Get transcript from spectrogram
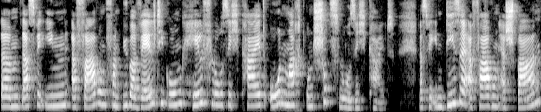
ähm, dass wir ihnen Erfahrung von Überwältigung, Hilflosigkeit, Ohnmacht und Schutzlosigkeit dass wir ihnen diese Erfahrung ersparen,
